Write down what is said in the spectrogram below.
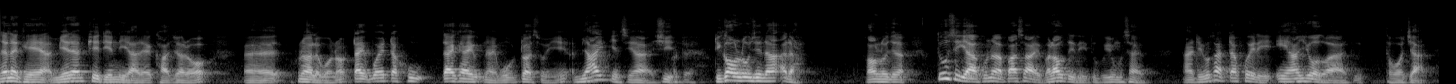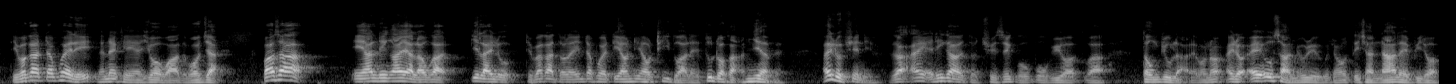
လက်နက်ခရမ်းအများအားဖြည့်တင်းနေရတဲ့အခါကျတော့အဲခုနလိုပေါ့နော်တိုက်ပွဲတစ်ခုတိုက်ခိုက်နိုင်မှုအတွက်ဆိုရင်အများကြီးပြင်ဆင်ရတာရှိဟုတ်တယ်ဒီကောင်လိုချင်တာအဲ့ဒါကောင်လိုချင်တာသူ့စီကခုနကပါစာတွေဘယ်လောက်တည်တည်သူကယူမဆိုင်ဘူးအဲဒီဘက်ကတက်ဖွဲ့တွေအင်အားလျော့သွားတာသူသဘောကျဒီဘက်ကတက်ဖွဲ့တွေလက်နက်ခဲရန်လျော့သွားသဘောကျပါစာအင်အား500လောက်ကပြစ်လိုက်လို့ဒီဘက်ကတော်လိုင်းတက်ဖွဲ့တယောက်နှစ်ယောက်ထိသွားတယ်သူ့တော့ကအမြတ်ပဲအဲ့လိုဖြစ်နေတယ်ဒါအဲ့အဓိကချွေစစ်ကိုပို့ပြီးတော့သူက အသုံးပြုလာတယ်ဗောနော်အဲ့တော့အဲ့ဥစ္စာမျိုးတွေကိုကျွန်တော်တို့တေချာနားလည်ပြီးတော့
